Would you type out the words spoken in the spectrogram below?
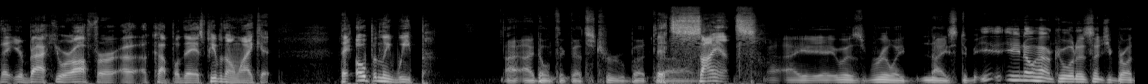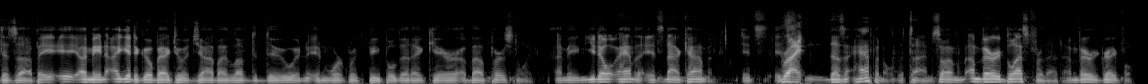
that you're back. You were off for a, a couple days. People don't like it. They openly weep. I, I don't think that's true, but It's uh, science. I, it was really nice to be. You know how cool it is since you brought this up. I, I mean, I get to go back to a job I love to do and, and work with people that I care about personally. I mean, you don't have that. It's not common. It's, it's Right. Doesn't happen all the time. So I'm I'm very blessed for that. I'm very grateful.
